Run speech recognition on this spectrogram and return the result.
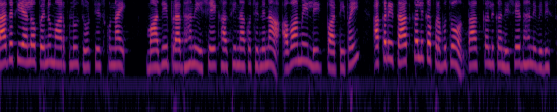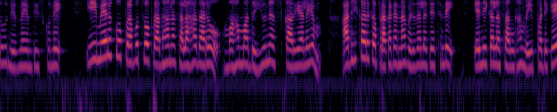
రాజకీయాల్లో పెను మార్పులు చోటు చేసుకున్నాయి. మాజీ ప్రధాని షేక్ హసీనాకు చెందిన అవామీ లీగ్ పార్టీపై అక్కడి తాత్కాలిక ప్రభుత్వం తాత్కాలిక నిషేధాన్ని విధిస్తూ నిర్ణయం తీసుకుంది. ఈ మేరకు ప్రభుత్వ ప్రధాన సలహాదారు మహమ్మద్ యూనస్ కార్యాలయం అధికారిక ప్రకటన విడుదల చేసింది. ఎన్నికల సంఘం ఇప్పటికే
